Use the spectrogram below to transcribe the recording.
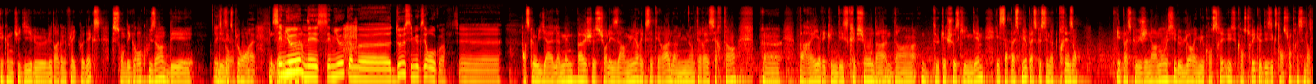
et comme tu dis le, le Dragonflight Codex sont des grands cousins des, des explorants. Ouais. C'est mieux, mais c'est mieux comme 2, c'est mieux que 0 quoi. C'est- Parce qu'il y a la même page sur les armures, etc., d'un intérêt certain. Euh, pareil, avec une description de quelque chose qui est in-game. Et ça passe mieux parce que c'est notre présent. Et parce que généralement aussi le lore est mieux construit, construit que des extensions précédentes.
